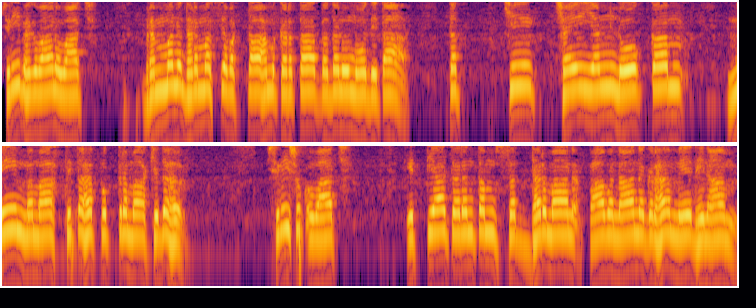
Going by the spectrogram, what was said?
श्री भगवान वाच। ब्रह्मन धर्मस्य वक्ताहम कर्ता तदनुमोदिता। तच्छयन लोकम मे ममास्थितः पुत्रमाखिदः। श्री शुक उवाच इत्याचरन्तं सद्धर्मान् पावनान् ग्रह मेधिनाम्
